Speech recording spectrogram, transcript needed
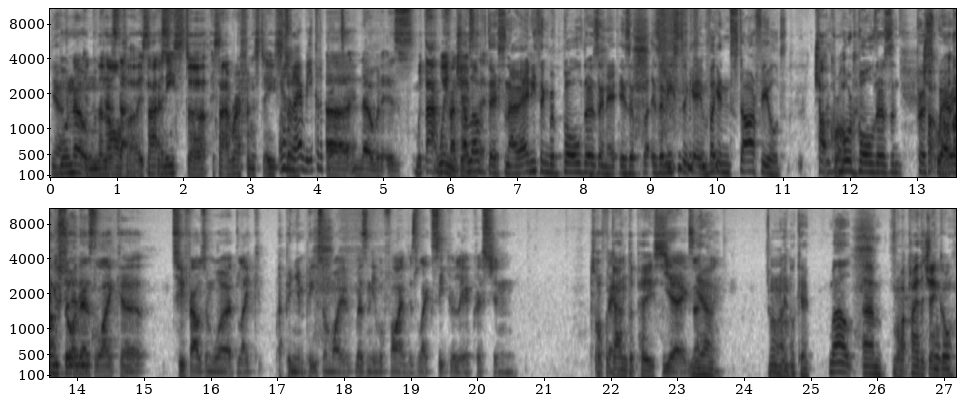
Yeah. well, no, in the lava? is that an Easter? Is that a reference to Easter? I don't know, but you could have picked Uh, it. no, but it is. with that win, Fantastic. I love this now. Anything with boulders in it is a is an Easter game. Fucking Starfield. Chuck Rock. More boulders and per Chuck square Rock. I'm sure than there's like a two thousand word like opinion piece on why Resident Evil Five is like secretly a Christian sort thing. propaganda piece. Yeah, exactly. All right. Okay. Well, um, Right, play the jingle.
